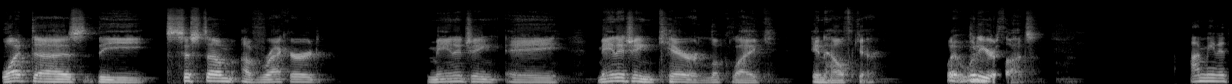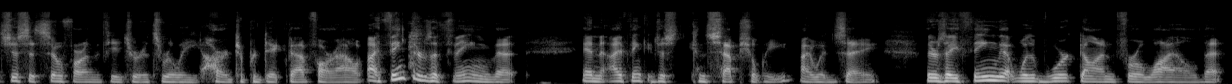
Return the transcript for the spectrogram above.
What does the system of record managing a managing care look like in healthcare? What, what are hmm. your thoughts? I mean, it's just it's so far in the future. It's really hard to predict that far out. I think there's a thing that, and I think just conceptually, I would say, there's a thing that was worked on for a while that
